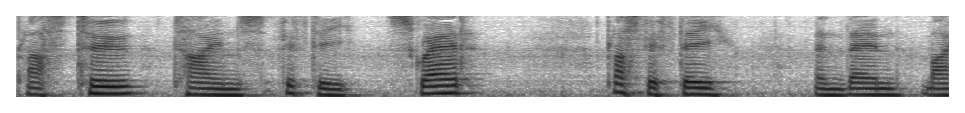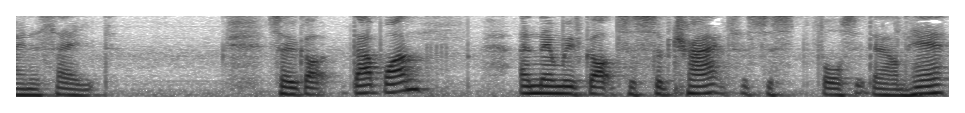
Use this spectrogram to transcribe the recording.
plus 2 times 50 squared plus 50 and then minus 8. So we've got that one and then we've got to subtract. Let's just force it down here.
